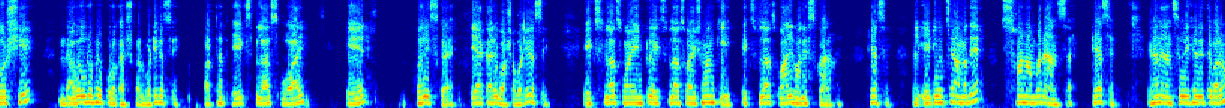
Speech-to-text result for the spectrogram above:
বসিয়ে ডাবল রূপে প্রকাশ করব, ঠিক আছে? অর্থাৎ এক্স প্লাস ওয়াই এর হোল স্কোয়ার এ আকারে বসাবো, ঠিক আছে? X plus Y into X plus Y সমান কি? X plus Y whole square হয়, ঠিক আছে? তাহলে এটি হচ্ছে আমাদের ছ নম্বরের আনসার ঠিক আছে? এখানে আনসার লিখে দিতে পারো।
